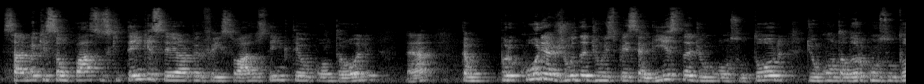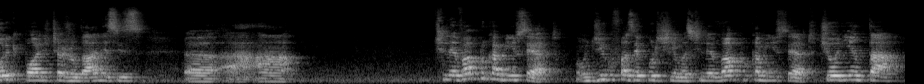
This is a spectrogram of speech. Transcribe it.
saiba que são passos que tem que ser aperfeiçoados, tem que ter o controle, né? Então procure ajuda de um especialista, de um consultor, de um contador consultor que pode te ajudar nesses uh, a, a te levar para o caminho certo. Não digo fazer por ti, mas te levar para o caminho certo, te orientar,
